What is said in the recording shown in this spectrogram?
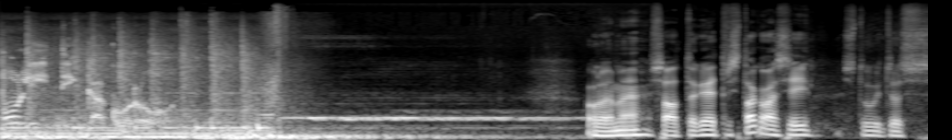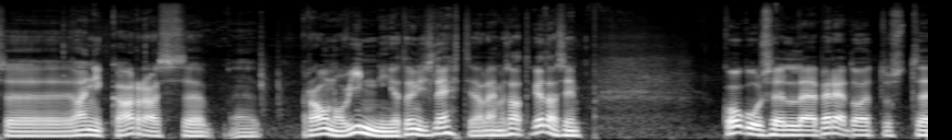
poliitikakuru. oleme saatega eetris tagasi, stuudios äh, Annika Arras, äh, Rauno Vinni ja Tõnis Leht ja läheme saatega edasi kogu selle peretoetuste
